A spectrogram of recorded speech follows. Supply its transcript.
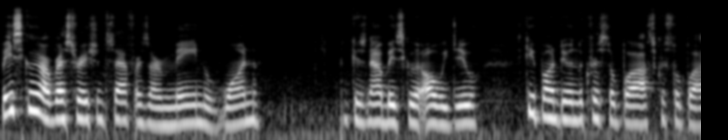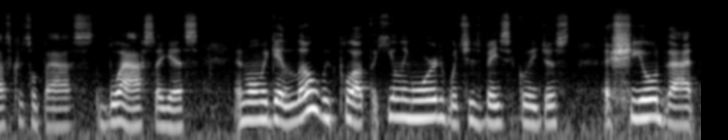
basically, our restoration staff is our main one. Because now, basically, all we do keep on doing the crystal blast, crystal blast, crystal blast, blast, I guess. And when we get low, we pull out the healing ward, which is basically just a shield that,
